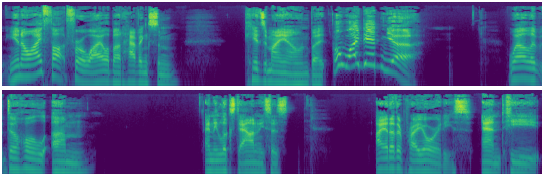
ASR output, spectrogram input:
you know, I thought for a while about having some kids of my own, but oh, why didn't you? Well, the whole um and he looks down and he says I had other priorities and he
